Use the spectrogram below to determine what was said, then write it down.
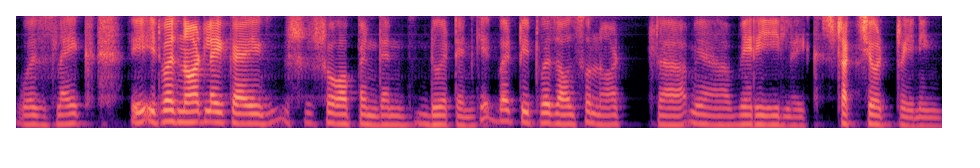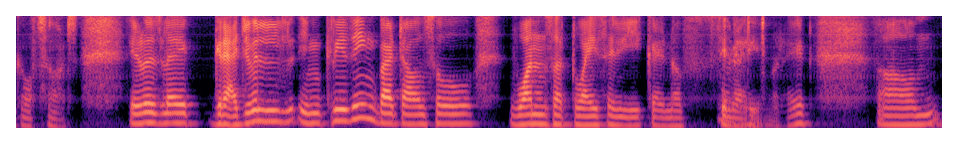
was like it was not like i show up and then do a 10k but it was also not uh, yeah, very like structured training of sorts. It was like gradual increasing but also once or twice a week kind of scenario right? Um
